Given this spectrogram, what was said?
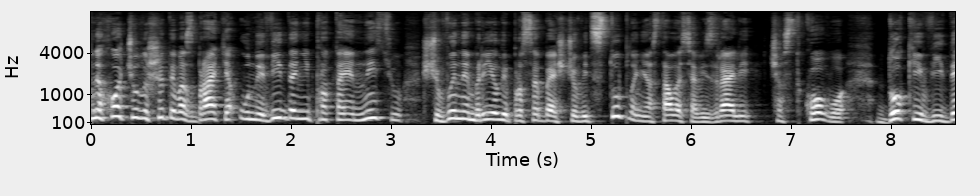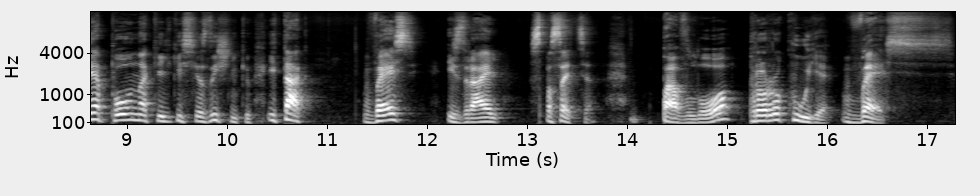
не хочу лишити вас, браття, у невіданні про таємницю, що ви не мріяли про себе, що відступлення сталося в Ізраїлі частково, доки війде повна кількість язичників. І так, весь Ізраїль спасеться. Павло пророкує весь.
